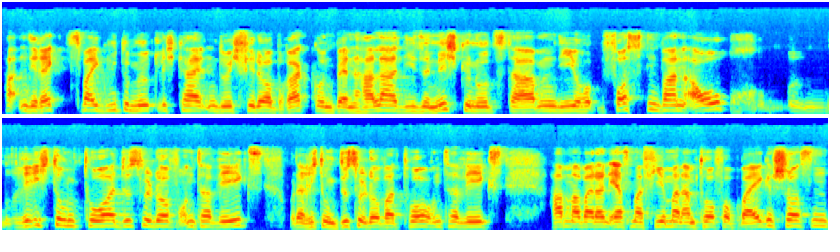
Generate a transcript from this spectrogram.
hatten direkt zwei gute Möglichkeiten durch Fedor Brack und Ben Haller, die sie nicht genutzt haben. Die Pfosten waren auch Richtung Tor Düsseldorf unterwegs oder Richtung Düsseldorfer Tor unterwegs, haben aber dann erstmal viermal am Tor vorbeigeschossen.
